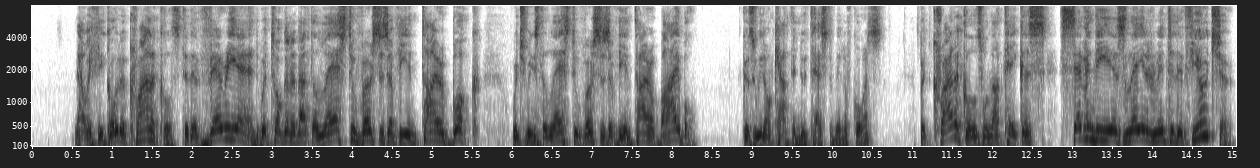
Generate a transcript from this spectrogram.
Now, if you go to Chronicles to the very end, we're talking about the last two verses of the entire book, which means the last two verses of the entire Bible, because we don't count the New Testament, of course. But Chronicles will now take us 70 years later into the future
